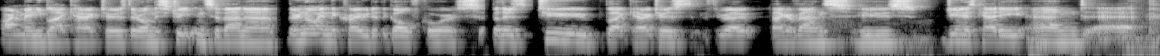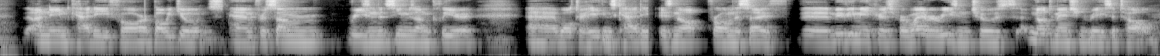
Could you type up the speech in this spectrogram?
aren't many black characters. They're on the street in Savannah. They're not in the crowd at the golf course. But there's two black characters throughout Bagger Vance, who's Junuh's caddy and uh, unnamed caddy for Bobby Jones. And for some reason that seems unclear, uh, Walter Hagen's caddy is not from the South. The movie makers, for whatever reason, chose not to mention race at all.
